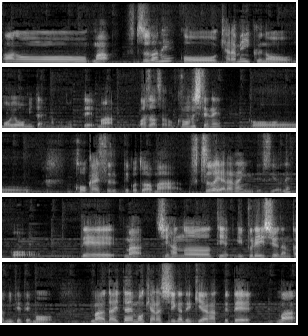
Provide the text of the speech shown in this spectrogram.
あのーまあ、普通はね、こう、キャラメイクの模様みたいなものって、まあ、わざわざ録音してね、こう、公開するってことはまあ、普通はやらないんですよね。こう。で、まあ、市販のティリプレイ集なんか見てても、まあ、大体もうキャラ C が出来上がってて、まあ、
